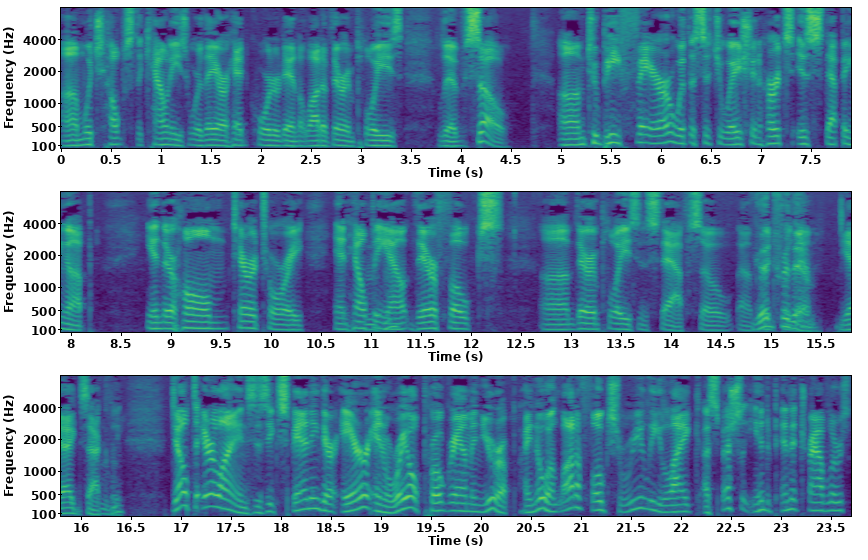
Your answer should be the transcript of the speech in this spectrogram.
um, which helps the counties where they are headquartered and a lot of their employees live. So, um, to be fair with the situation, Hertz is stepping up in their home territory and helping Mm-hmm. out their folks, um, their employees and staff. So, um, Good for them. Yeah, exactly. Delta Airlines is expanding their air and rail program in Europe. I know a lot of folks really like, especially independent travelers,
